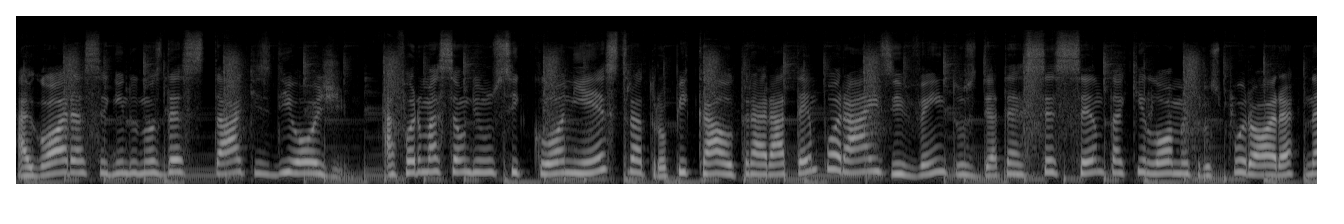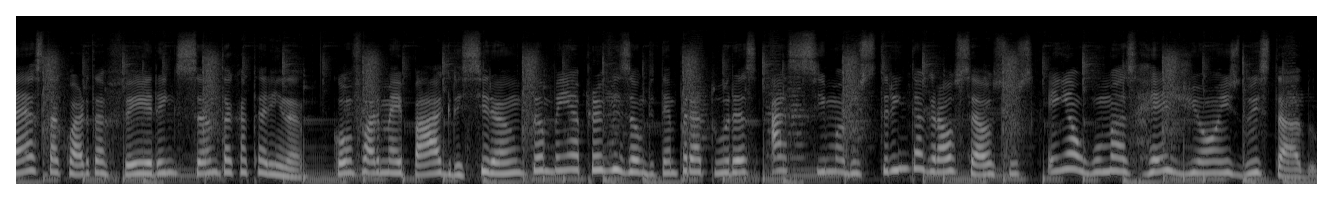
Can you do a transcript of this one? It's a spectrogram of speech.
Agora, seguindo nos destaques de hoje. A formação de um ciclone extratropical trará temporais e ventos de até 60 km por hora nesta quarta-feira em Santa Catarina. Conforme a Ipagre Ciran, também há previsão de temperaturas acima dos 30 graus Celsius em algumas regiões do estado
